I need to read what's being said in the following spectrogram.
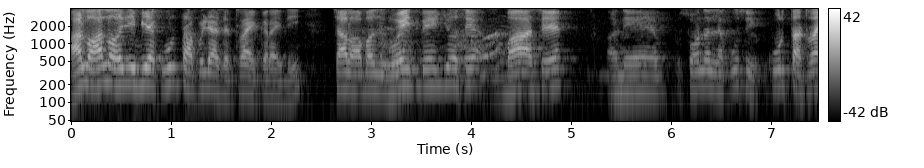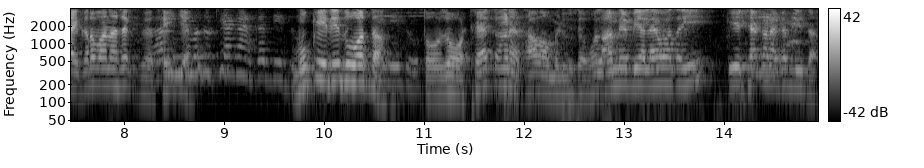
હાલો હાલો હજી બે કુર્તા પડ્યા છે ટ્રાય કરાવી દઈ ચાલો આ બાજુ રોહિત બે ગયો છે બા છે અને સોનલ ને પૂછી કુર્તા ટ્રાય કરવાના છે થઈ ગયા? બધું ઠેકાણ કરી દીધું. મૂકી દીધું હતા? તો જો ઠેકાણે થવા મળ્યું છે. ઓલા અમે બે લાવ્યા હતા ઈ એ ઠેકાણે કરી દીધા.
